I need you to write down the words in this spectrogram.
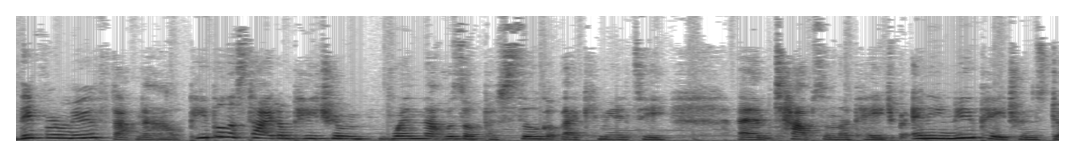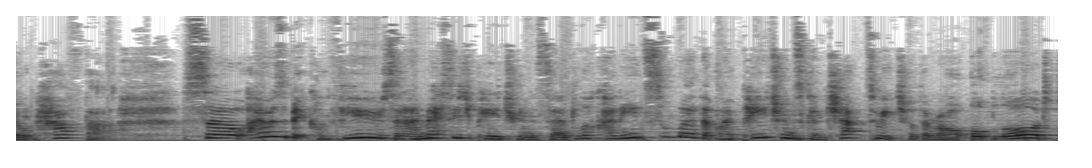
They've removed that now. People that started on Patreon when that was up have still got their community um, tabs on their page, but any new patrons don't have that. So I was a bit confused and I messaged Patreon and said, look, I need somewhere that my patrons can chat to each other or upload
